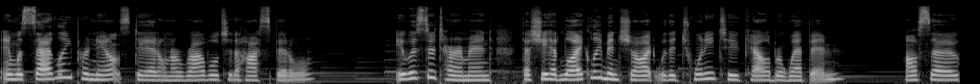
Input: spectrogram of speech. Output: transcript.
and was sadly pronounced dead on arrival to the hospital. It was determined that she had likely been shot with a 22 caliber weapon. Also,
